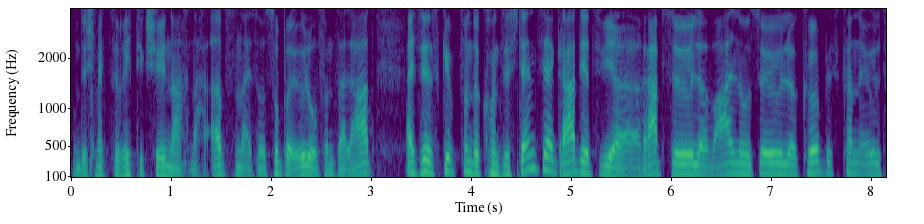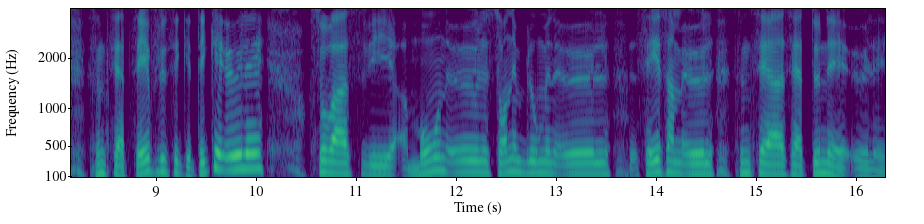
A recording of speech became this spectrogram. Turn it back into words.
und es schmeckt so richtig schön nach, nach Erbsen, also super Öl von Salat. Also es gibt von der Konsistenz her, gerade jetzt wie Rapsöl, Walnussöl, Kürbiskernöl, sind sehr zähflüssige, dicke Öle. Sowas wie Mohnöl, Sonnenblumenöl, Sesamöl sind sehr, sehr dünne Öle.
